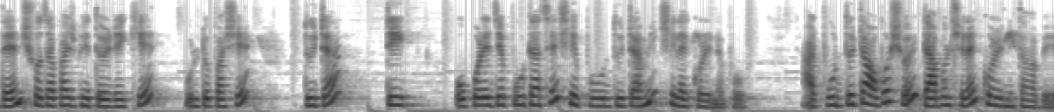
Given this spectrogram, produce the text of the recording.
দেন সোজা পাশ ভেতরে রেখে উল্টো পাশে দুইটা টিক ওপরে যে পুট আছে সে পুট দুইটা আমি সেলাই করে নেব। আর পুট দুইটা অবশ্যই ডাবল সেলাই করে নিতে হবে।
